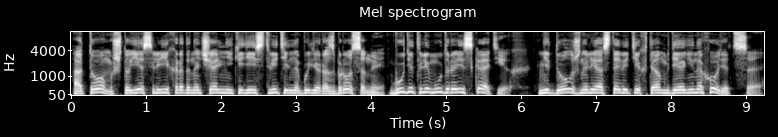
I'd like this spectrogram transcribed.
О том, что если их родоначальники действительно были разбросаны, будет ли мудро искать их? Не должно ли оставить их там, где они находятся?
